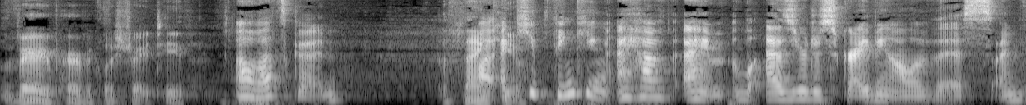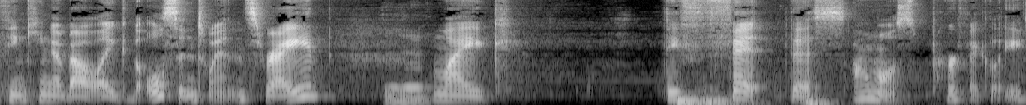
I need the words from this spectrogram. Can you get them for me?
very perfectly straight teeth. Oh, that's good. Thank I, you. I keep thinking I have I'm as you're describing all of this, I'm thinking about like the Olsen twins, right? Mm-hmm. Like they fit this almost perfectly.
